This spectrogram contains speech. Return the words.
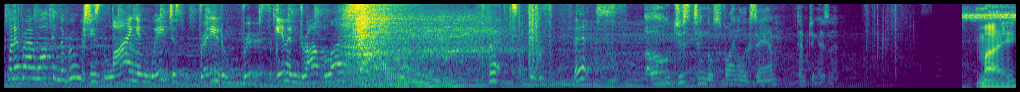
Whenever I walk in the room, she's lying in wait, just ready to rip skin and draw blood. What is this? Oh, just Tingle's final exam. Tempting, isn't it? My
